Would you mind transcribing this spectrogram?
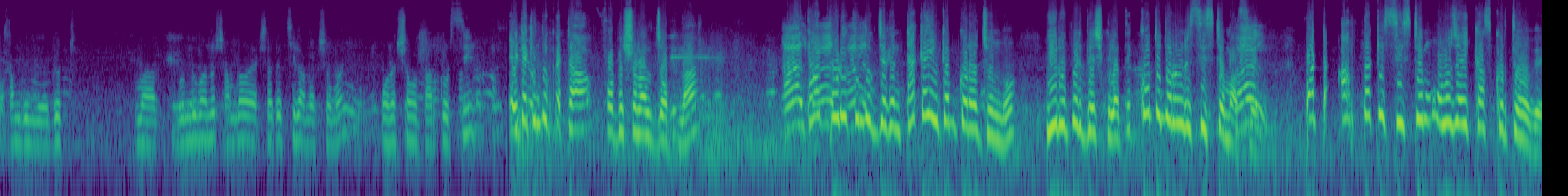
আলহামদুলিল্লাহ গুড তোমার বন্ধু মানুষ আমরাও একসাথে ছিলাম এক সময় অনেক সময় পার করছি। এটা কিন্তু একটা প্রফেশনাল জব না। তারপরে কিন্তু যেখানে টাকা ইনকাম করার জন্য ইউরোপের দেশগুলোতে কত ধরনের সিস্টেম আছে? বাট আপনাকে সিস্টেম অনুযায়ী কাজ করতে হবে।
